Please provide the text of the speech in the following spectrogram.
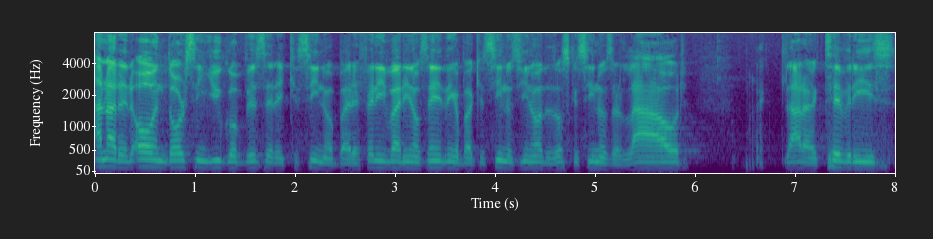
I'm not at all endorsing you go visit a casino, but if anybody knows anything about casinos, you know that those casinos are loud, a lot of activities.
